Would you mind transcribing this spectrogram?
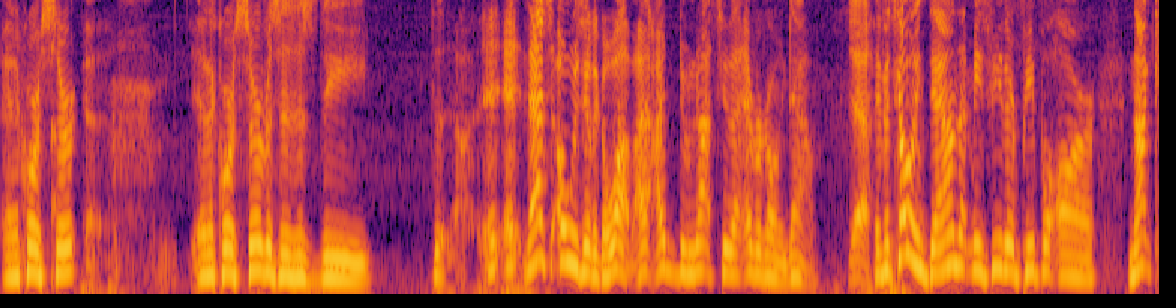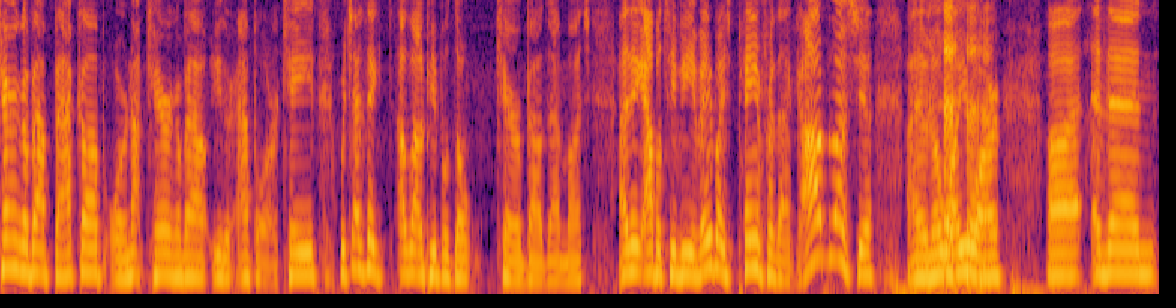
And of course, sir, uh, and of course, services is the, the it, it, that's always going to go up. I, I do not see that ever going down. Yeah. If it's going down, that means either people are not caring about backup or not caring about either Apple Arcade, which I think a lot of people don't care about that much. I think Apple TV, if anybody's paying for that, God bless you. I don't know why you are. Uh, and then,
